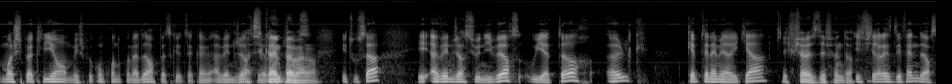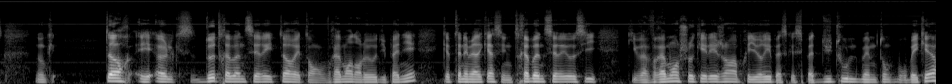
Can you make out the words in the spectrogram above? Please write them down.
moi je suis pas client mais je peux comprendre qu'on adore parce que tu as quand même Avengers, Ouais, et c'est quand même pas mal. hein. et tout ça, et Avengers Universe où il y a Thor, Hulk, Captain America, Et Fearless Defenders. et Fearless Defenders. Donc Thor et Hulk, deux très bonnes séries, Thor étant vraiment dans le haut du panier. Captain America, c'est une très bonne série aussi, qui va vraiment choquer les gens a priori, parce que c'est pas du tout le même ton que pour Baker.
